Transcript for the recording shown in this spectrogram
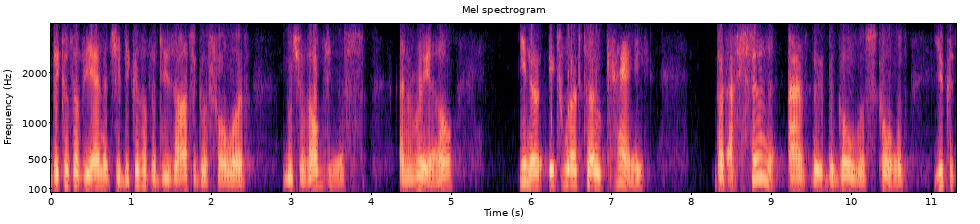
because of the energy, because of the desire to go forward, which was obvious and real, you know, it worked okay. But as soon as the, the goal was scored, you could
